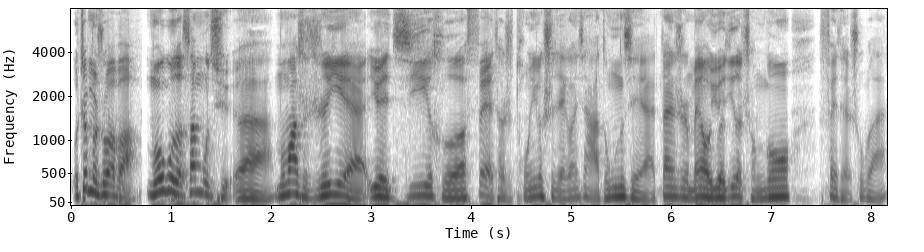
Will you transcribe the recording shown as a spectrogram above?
我这么说吧，蘑菇的三部曲《魔法使之夜》、月姬和 Fate 是同一个世界观下的东西，但是没有月姬的成功，Fate 也出不来。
